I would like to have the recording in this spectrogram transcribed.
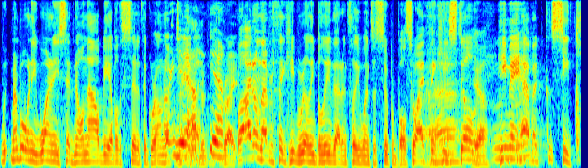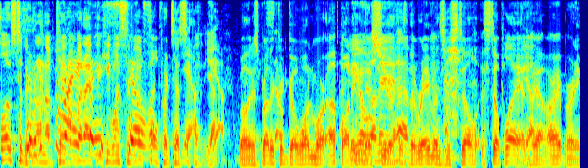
Remember when he won and he said, no, now I'll be able to sit at the grown-up table? Yeah, Right. Well, I don't ever think he really believed that until he went to Super Bowl. So I think uh, he still, yeah. he may have a seat close to the grown-up table, right, but I think he wants to be a full participant. Yeah. yeah. Well, and his brother so. could go one more up on him you know, this well, year because the Ravens are still still playing. Yeah. yeah. All right, Bernie.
